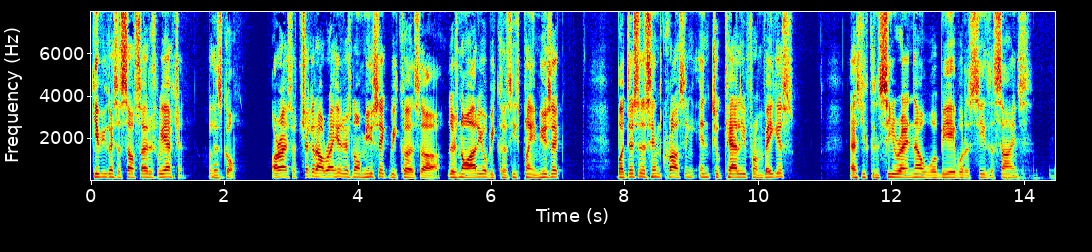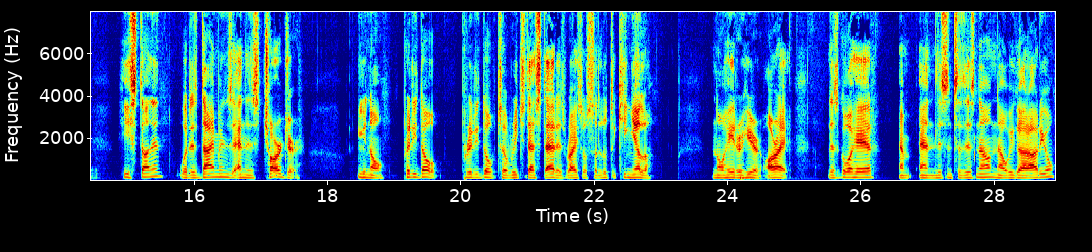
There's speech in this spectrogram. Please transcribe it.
give you guys a Southsiders reaction. Let's go. All right, so check it out right here. There's no music because uh, there's no audio because he's playing music. But this is him crossing into Cali from Vegas. As you can see right now, we'll be able to see the signs. He's stunning with his diamonds and his charger. You know, pretty dope. Pretty dope to reach that status, right? So salute to King Yella. No hater here. All right, let's go ahead and, and listen to this now. Now we got audio.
